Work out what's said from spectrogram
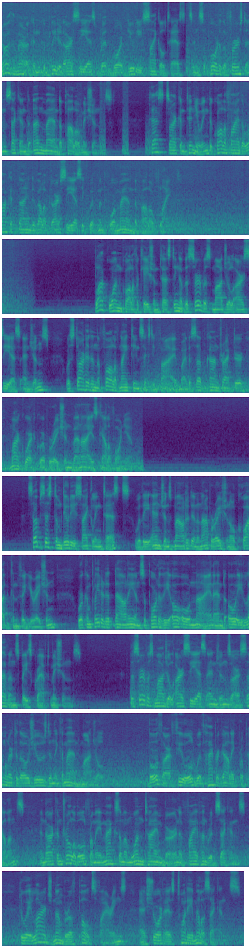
North American completed RCS breadboard duty cycle tests in support of the first and second unmanned Apollo missions. Tests are continuing to qualify the Rocketdyne developed RCS equipment for manned Apollo flight. Block 1 qualification testing of the service module RCS engines was started in the fall of 1965 by the subcontractor Marquardt Corporation, Van Nuys, California. Subsystem duty cycling tests, with the engines mounted in an operational quad configuration, were completed at Downey in support of the 009 and 011 spacecraft missions. The service module RCS engines are similar to those used in the command module. Both are fueled with hypergolic propellants and are controllable from a maximum one-time burn of 500 seconds to a large number of pulse firings as short as 20 milliseconds.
